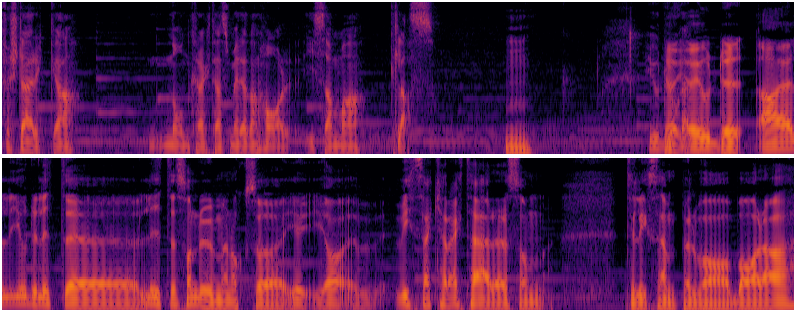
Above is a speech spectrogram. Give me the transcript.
förstärka någon karaktär som jag redan har i samma klass? Mm. Hur gjorde du Jag, själv? jag, gjorde, ja, jag gjorde lite, lite som du, men också jag, jag, vissa karaktärer som till exempel var bara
